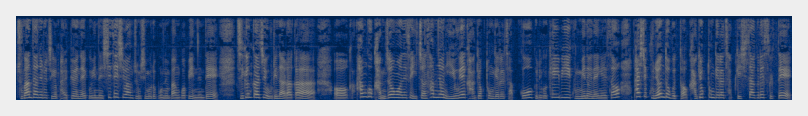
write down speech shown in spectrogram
주간 단위로 지금 발표해내고 있는 시세 시황 중심으로 보는 방법이 있는데 지금까지 우리나라가 어 한국 감정원에서 2003년 이후에 가격 통계를 잡고 그리고 KB 국민은행에서 89년도부터 가격 통계를 잡기 시작을 했을 때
